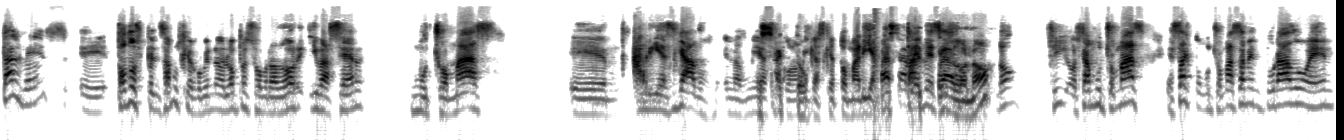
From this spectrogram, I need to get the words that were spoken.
tal vez eh, todos pensamos que el gobierno de López Obrador iba a ser mucho más eh, arriesgado en las medidas económicas que tomaría. Más tal vez ¿no? ¿no? Sí, o sea, mucho más, exacto, mucho más aventurado en,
